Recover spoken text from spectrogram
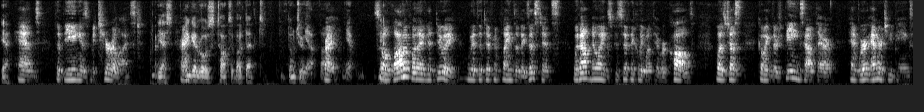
Yeah. and the being is materialized. Yes. Right. Aengel Rose talks about that, don't you? Yeah. thought- Right. Yeah. So a lot of what I've been doing with the different planes of existence, without knowing specifically what they were called, was just going, there's beings out there, and we're energy beings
